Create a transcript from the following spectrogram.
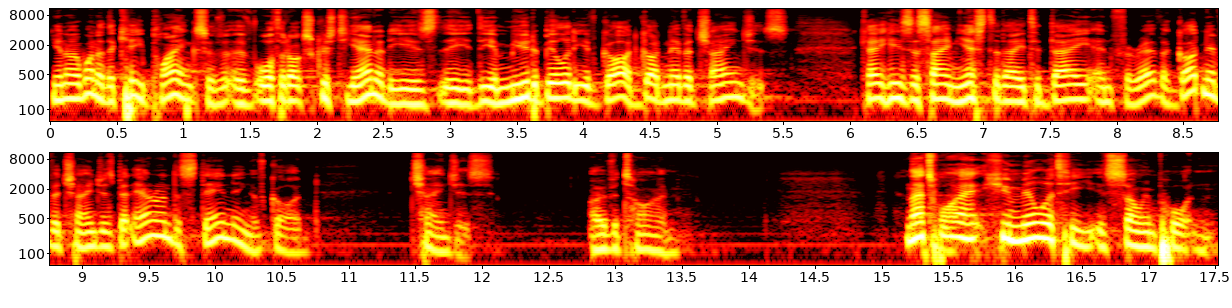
You know, one of the key planks of, of Orthodox Christianity is the, the immutability of God. God never changes. Okay, He's the same yesterday, today, and forever. God never changes, but our understanding of God changes over time. And that's why humility is so important.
